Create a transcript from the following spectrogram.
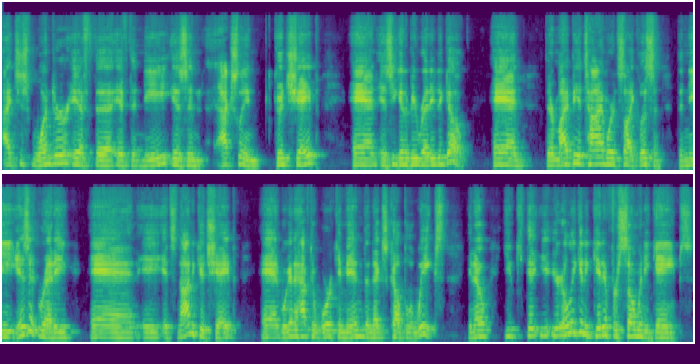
I just wonder if the if the knee is in actually in good shape and is he going to be ready to go? And there might be a time where it's like, listen, the knee isn't ready and it's not in good shape, and we're going to have to work him in the next couple of weeks. You know, you you're only going to get him for so many games.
